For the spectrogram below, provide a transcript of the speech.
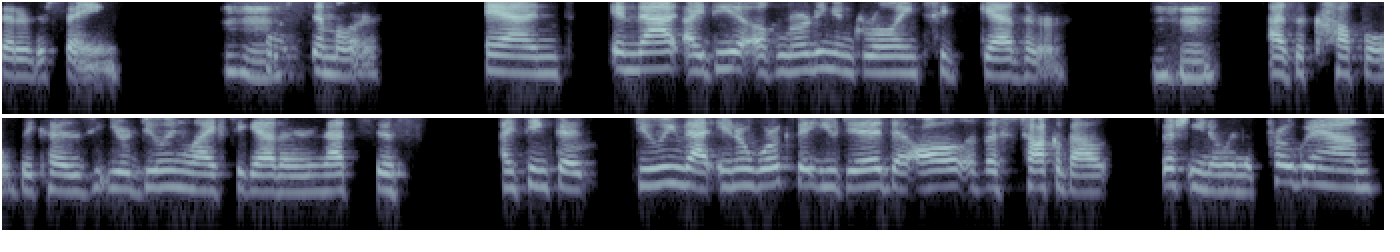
that are the same mm-hmm. or similar and in that idea of learning and growing together mm-hmm. as a couple because you're doing life together and that's just i think that doing that inner work that you did that all of us talk about especially you know in the program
